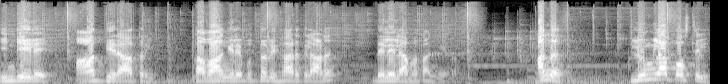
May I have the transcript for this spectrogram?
ഇന്ത്യയിലെ ആദ്യ രാത്രി തവാങ്ങിലെ ബുദ്ധവിഹാരത്തിലാണ് ദലൈലാമ തങ്ങിയത്. അന്ന് ലുങ്ല പോസ്റ്റിൽ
